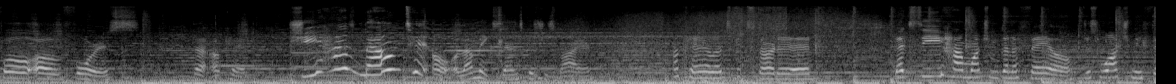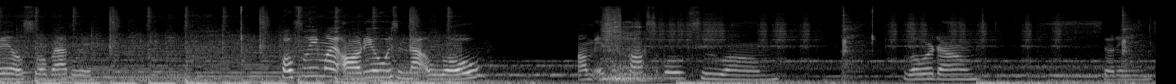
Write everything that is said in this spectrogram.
full of forests. That, okay. She has mountain, oh that makes sense because she's fire. Okay, let's get started. Let's see how much I'm gonna fail. Just watch me fail so badly. Hopefully my audio isn't that low. Um, is it possible to um lower down settings?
